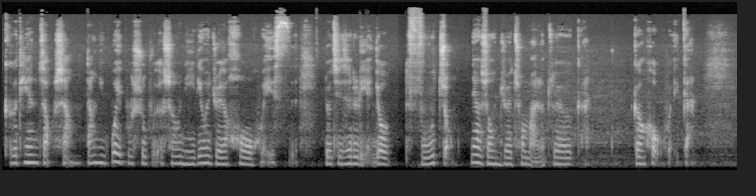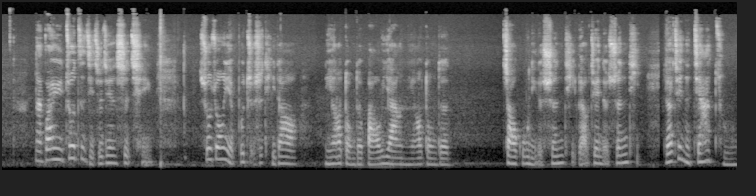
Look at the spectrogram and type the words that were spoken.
隔天早上，当你胃不舒服的时候，你一定会觉得后悔死，尤其是脸又浮肿，那个时候你就会充满了罪恶感跟后悔感。那关于做自己这件事情，书中也不只是提到你要懂得保养，你要懂得照顾你的身体，了解你的身体，了解你的家族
